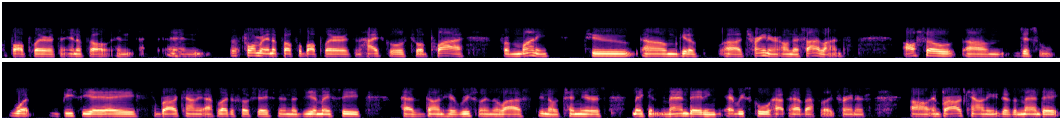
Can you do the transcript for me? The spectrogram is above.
football players and NFL and and former NFL football players in high schools to apply for money to um, get a uh, trainer on their sidelines. Also, um, just what BCAA, Broward County Athletic Association, and the GMAC has done here recently in the last, you know, 10 years, making mandating every school have to have athletic trainers. Uh, in Broward County, there's a mandate.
